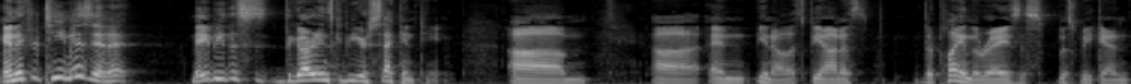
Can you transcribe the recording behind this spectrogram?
and if your team is in it, maybe this is, the Guardians can be your second team. Um, uh, and you know, let's be honest, they're playing the Rays this, this weekend.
